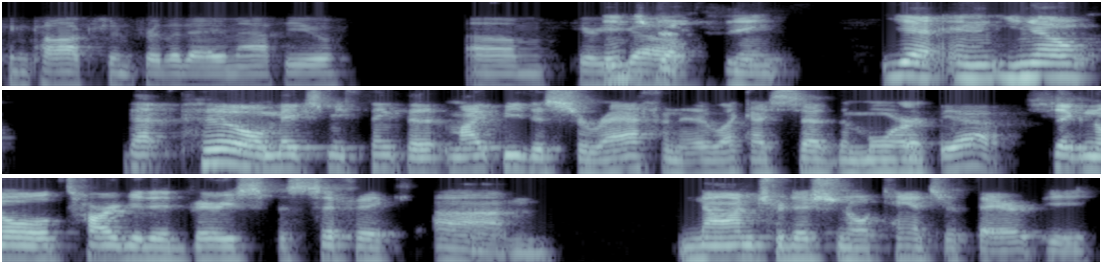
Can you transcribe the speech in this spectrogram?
concoction for the day, Matthew. Um, here you Interesting. go. Yeah, and you know that pill makes me think that it might be the sorafenib. Like I said, the more yeah. signal targeted, very specific, um, non-traditional cancer therapy.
